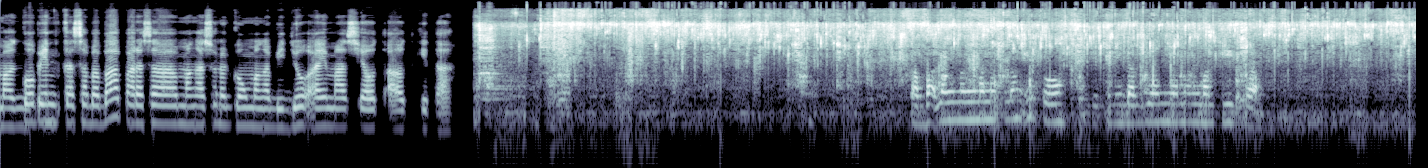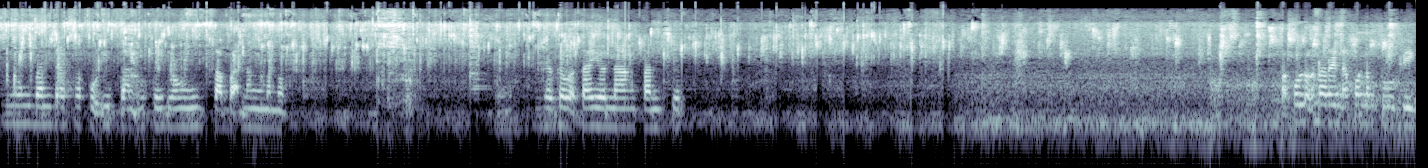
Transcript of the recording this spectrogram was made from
mag-comment ka sa baba para sa mga sunod kong mga video ay ma-shout out kita. Taba lang ng manok lang ito. Nilagyan niya ng mantika. Yung banda sa puitan, ito yung taba ng manok. Gagawa tayo ng pansit. Pakulo na rin ako ng tubig.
